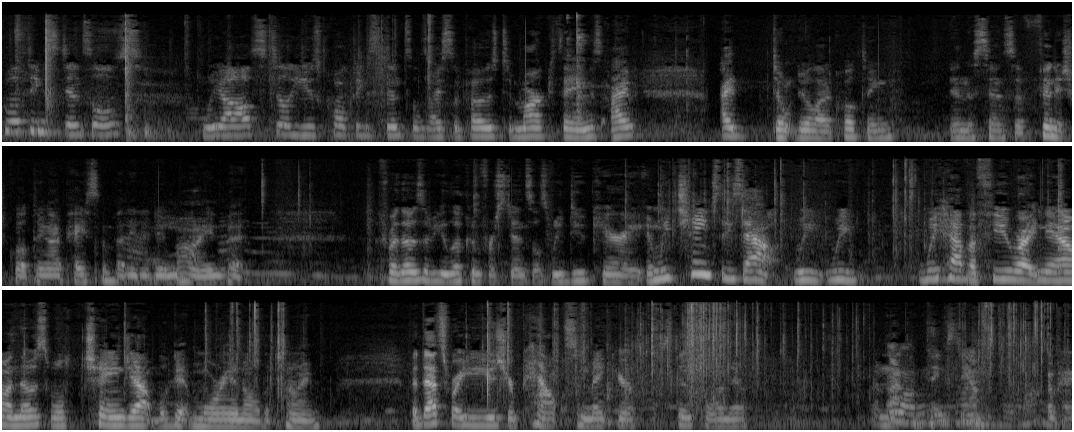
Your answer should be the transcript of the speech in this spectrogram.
Quilting stencils. We all still use quilting stencils, I suppose, to mark things. I, I don't do a lot of quilting in the sense of finished quilting. I pay somebody to do mine, but for those of you looking for stencils, we do carry, and we change these out. We we we have a few right now, and those will change out. We'll get more in all the time. But that's where you use your pounce and make your stencil in there. I'm knocking things down. Okay.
